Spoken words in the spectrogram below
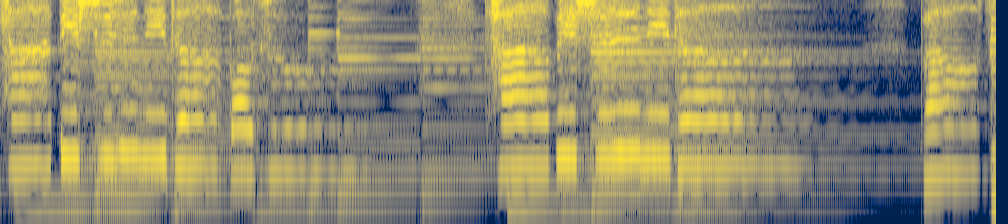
他必是你的宝足，他必是你的宝足。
